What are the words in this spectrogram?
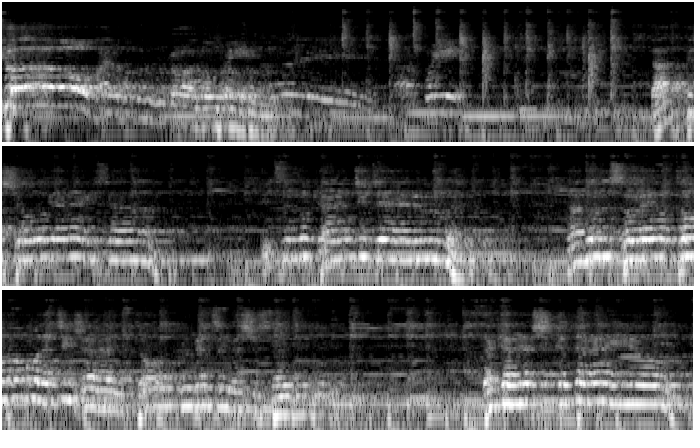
と。はいどうぞ。どうぞどうぞどうぞかっこいい。だってしょうがないさ。いつも感じてる多分それは友達じゃない。特別な視線だから仕方ないよ。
